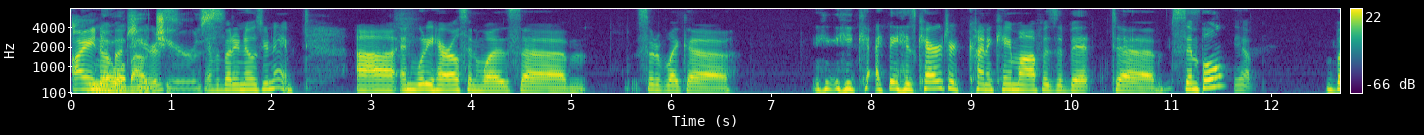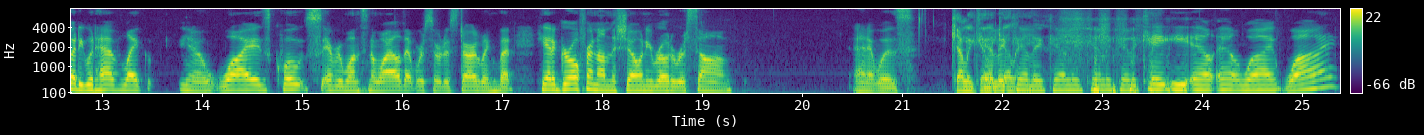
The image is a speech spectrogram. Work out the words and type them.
I You know about Cheers. Everybody knows your name. Uh, and Woody Harrelson was um, sort of like a. He, he, I think his character kind of came off as a bit uh, simple, Yep. but he would have like you know wise quotes every once in a while that were sort of startling. But he had a girlfriend on the show, and he wrote her a song, and it was Kelly, Kelly, Kelly, Kelly. Kelly, Kelly, Kelly, K E L L Y. Why?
